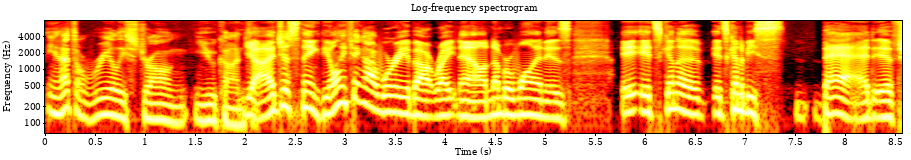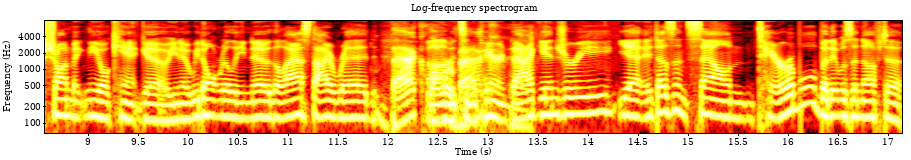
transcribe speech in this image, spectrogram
you know that's a really strong UConn. team. Yeah, I just think the only thing I worry about right now, number one, is it's gonna it's gonna be bad if Sean McNeil can't go. You know, we don't really know. The last I read, Back, lower um, it's back. an apparent Yeah. back injury. Yeah, it doesn't sound terrible, but it was enough to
